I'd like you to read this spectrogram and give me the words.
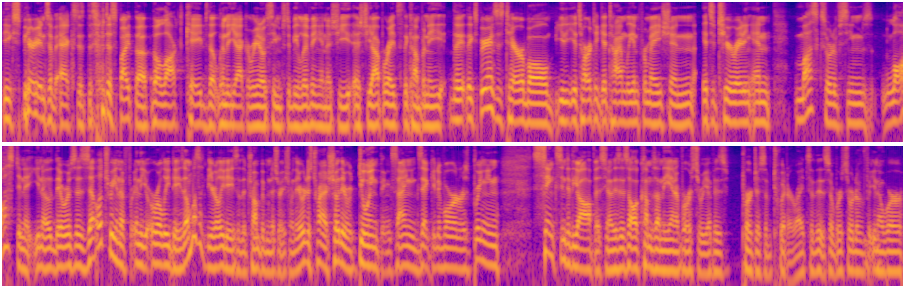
the experience of X, is, despite the, the locked cage that Linda Yaccarino seems to be living in as she as she operates the company, the, the experience is terrible. You, it's hard to get timely information. It's deteriorating, and Musk sort of seems lost in it. You know, there was a zealotry in the in the early days, almost like the early days of the Trump administration, where they were just trying to show they were doing things, signing executive orders, bringing sinks into the office. You know, this, this all comes on the anniversary of his purchase of Twitter, right? So, this, so we're sort of, you know, we're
